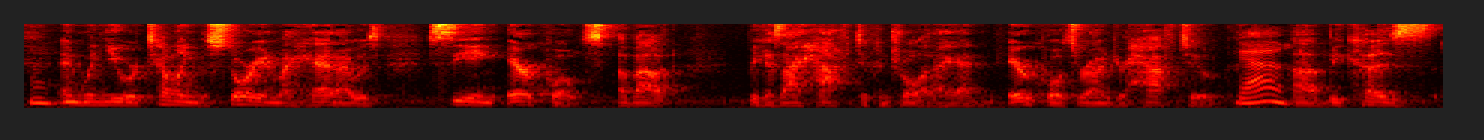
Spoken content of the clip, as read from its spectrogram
Hmm. And when you were telling the story in my head, I was seeing air quotes about because I have to control it. I had air quotes around your have to. Yeah. Uh, because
